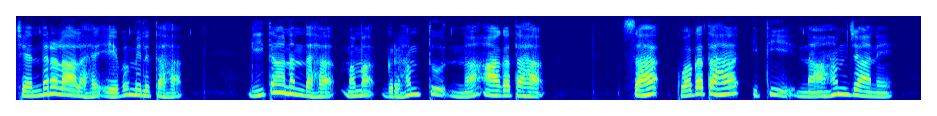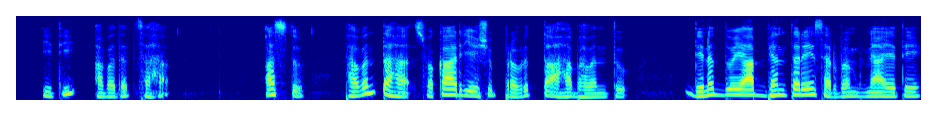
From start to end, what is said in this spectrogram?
चन्दनलालः एव मिलितः। गीतानन्दः मम गृहं तु न आगतः। सः क्व गतः इति नाहं जाने इति अवदत् सः। अस्तु भवन्तः स्वकार्येषु प्रवृत्ताः भवन्तु दिनद्वयाभ्यन्तरे सर्वं ज्ञायते।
